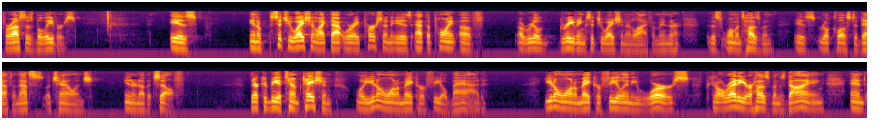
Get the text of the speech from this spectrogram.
for us as believers: is in a situation like that where a person is at the point of a real grieving situation in life. I mean, this woman's husband is real close to death, and that's a challenge in and of itself. There could be a temptation. Well, you don't want to make her feel bad. You don't want to make her feel any worse because already her husband's dying. And,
